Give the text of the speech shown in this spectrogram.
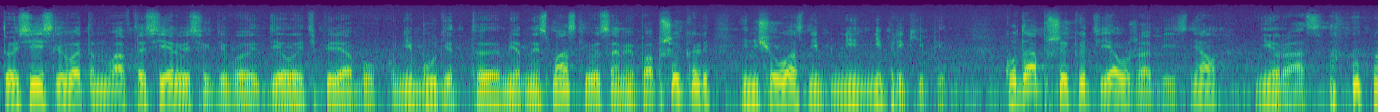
То есть, если в этом автосервисе, где вы делаете переобувку, не будет э, медной смазки, вы сами попшикали, и ничего у вас не, не, не прикипит. Куда пшикать, я уже объяснял не раз.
